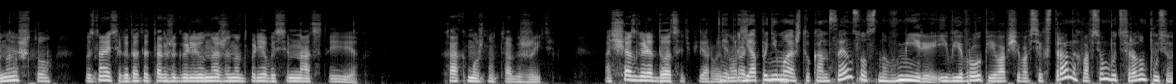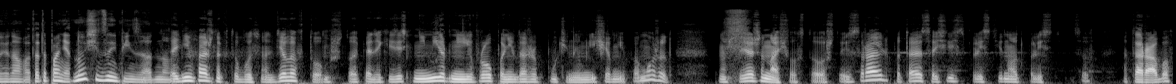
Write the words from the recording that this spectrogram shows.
Ну и что? Вы знаете, когда ты также говорили, у нас же на дворе 18 век. Как можно так жить? А сейчас говорят 21 Нет, ну, я понимаю, что консенсусно в мире и в Европе, и вообще во всех странах во всем будет все равно Путин виноват. Это понятно. Ну и Си Цзиньпинь заодно. Да не важно, кто будет виноват. Дело в том, что, опять-таки, здесь ни мир, ни Европа, ни даже Путин им ничем не поможет. Потому что я же начал с того, что Израиль пытается очистить Палестину от палестинцев, от арабов,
